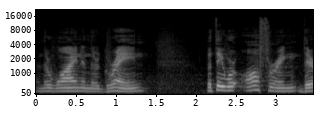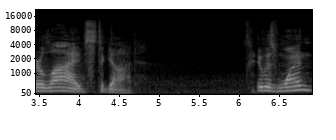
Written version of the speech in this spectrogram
and their wine and their grain, but they were offering their lives to God. It was one,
